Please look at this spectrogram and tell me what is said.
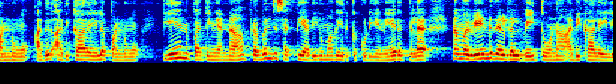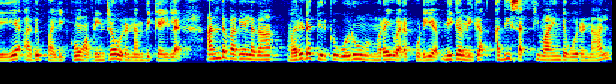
பண்ணுவோம். அது அதிகாலையில் பண்ணுவோம். ஏன்னு பார்த்தீங்கன்னா பிரபஞ்ச சக்தி அதிகமாக இருக்கக்கூடிய நேரத்தில் நம்ம வேண்டுதல்கள் வைத்தோன்னா அதிகாலையிலேயே அது பலிக்கும் அப்படின்ற ஒரு நம்பிக்கையில். அந்த வகையில் தான் வருடத்திற்கு ஒரு முறை வரக்கூடிய மிக மிக அதிசக்தி வாய்ந்த ஒரு நாள்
